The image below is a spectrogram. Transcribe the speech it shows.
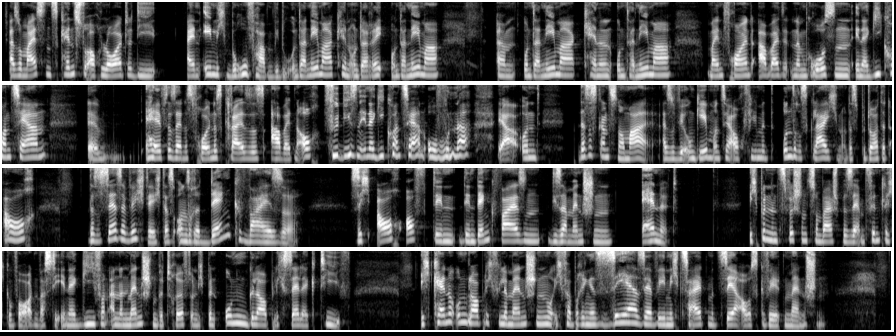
Also meistens kennst du auch Leute, die einen ähnlichen Beruf haben wie du. Unternehmer kennen Unter Unternehmer, ähm, Unternehmer kennen Unternehmer. Mein Freund arbeitet in einem großen Energiekonzern. Ähm, Hälfte seines Freundeskreises arbeiten auch für diesen Energiekonzern. Oh Wunder. Ja, und das ist ganz normal. Also wir umgeben uns ja auch viel mit unseresgleichen. Und das bedeutet auch, das ist sehr, sehr wichtig, dass unsere Denkweise sich auch oft den, den Denkweisen dieser Menschen ähnelt. Ich bin inzwischen zum Beispiel sehr empfindlich geworden, was die Energie von anderen Menschen betrifft und ich bin unglaublich selektiv. Ich kenne unglaublich viele Menschen, nur ich verbringe sehr, sehr wenig Zeit mit sehr ausgewählten Menschen.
